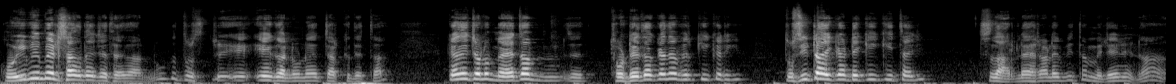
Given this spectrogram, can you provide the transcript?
ਕੋਈ ਵੀ ਮਿਲ ਸਕਦਾ ਜਥੇਦਾਰ ਨੂੰ, ਕਿ ਤੁਸੀਂ, ਇਹ ਇਹ ਗੱਲ ਉਹਨੇ ਤਰਕ ਦਿੱਤਾ। ਕਹਿੰਦੇ, ਚਲੋ, ਮੈਂ ਤਾਂ, ਤੁਹਾਡੇ ਤਾਂ ਕਹਿੰਦਾ, ਫਿਰ ਕੀ ਕਰੀਏ? ਤੁਸੀਂ ਢਾਈ ਘੰਟੇ ਕੀ ਕੀਤਾ ਜੀ? ਸੁਧਾਰ ਲਹਿਰ ਵਾਲੇ ਵੀ ਤਾਂ ਮਿਲੇ ਨੇ ਨਾ।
